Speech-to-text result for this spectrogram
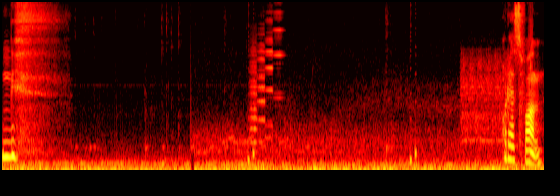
oh, that's fun.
